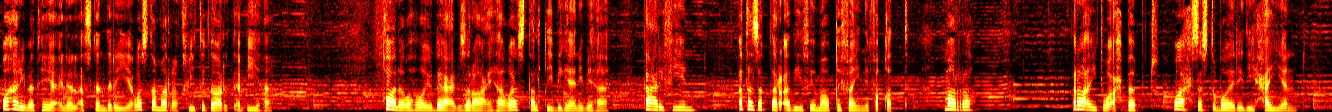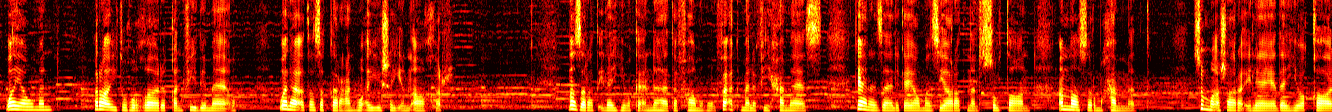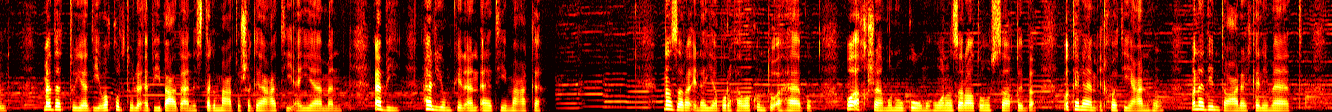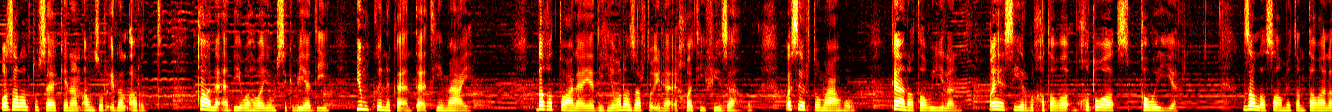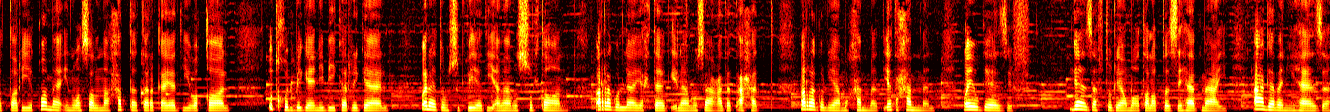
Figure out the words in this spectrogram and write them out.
وهربت هي إلى الأسكندرية واستمرت في تجارة أبيها. قال وهو يداعب ذراعها ويستلقي بجانبها تعرفين أتذكر أبي في موقفين فقط. مرة رأيت وأحببت وأحسست بوالدي حيا ويوما رأيته غارقا في دمائه ولا أتذكر عنه أي شيء آخر. نظرت إليه وكأنها تفهمه فأكمل في حماس. كان ذلك يوم زيارتنا للسلطان الناصر محمد. ثم أشار إلى يديه وقال مددت يدي وقلت لأبي بعد أن استجمعت شجاعتي اياما. أبي هل يمكن أن آتي معك؟ نظر إلي برهة وكنت أهابه. وأخشى من نجومه ونظراته الثاقبه وكلام إخوتي عنه وندمت على الكلمات وظللت ساكنا أنظر إلى الأرض. قال أبي وهو يمسك بيدي يمكنك أن تأتي معي. ضغطت على يده ونظرت إلى إخوتي في زهو وسرت معه. كان طويلا ويسير بخطوات قوية. ظل صامتا طوال الطريق وما ان وصلنا حتى ترك يدي وقال ادخل بجانبي كالرجال ولا تمسك بيدي أمام السلطان. الرجل لا يحتاج إلى مساعدة أحد. الرجل يا محمد يتحمل ويجازف. جازفت اليوم وطلبت الذهاب معي. أعجبني هذا.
